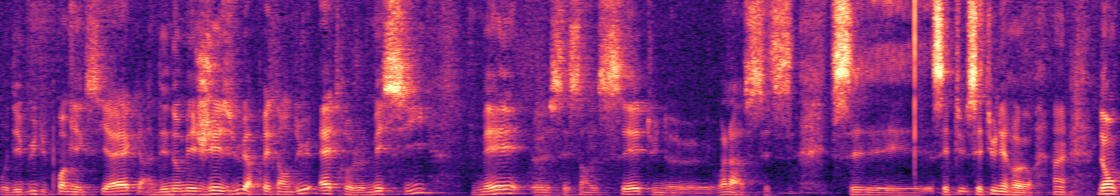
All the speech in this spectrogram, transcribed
au début du 1er siècle, un dénommé Jésus a prétendu être le Messie, mais c'est une, erreur. Hein. Donc,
